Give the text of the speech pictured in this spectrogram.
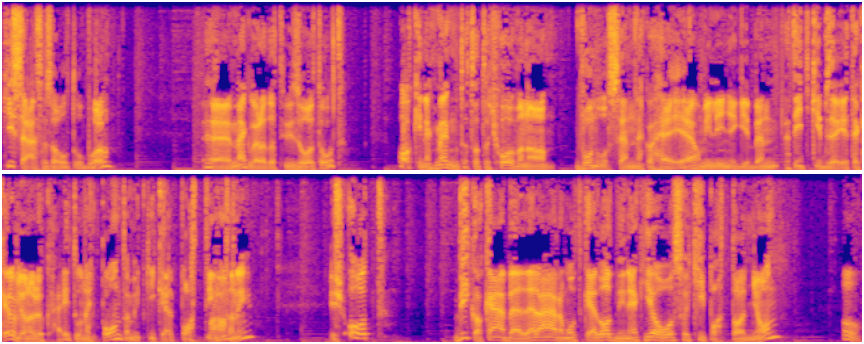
kiszállsz az autóból, megveled a tűzoltót, akinek megmutatod, hogy hol van a vonószemnek a helye, ami lényegében, hát így képzeljétek el, hogy van a lökhájtón egy pont, amit ki kell pattintani, Aha. és ott bika kábellel áramot kell adni neki ahhoz, hogy kipattanjon, Oh.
